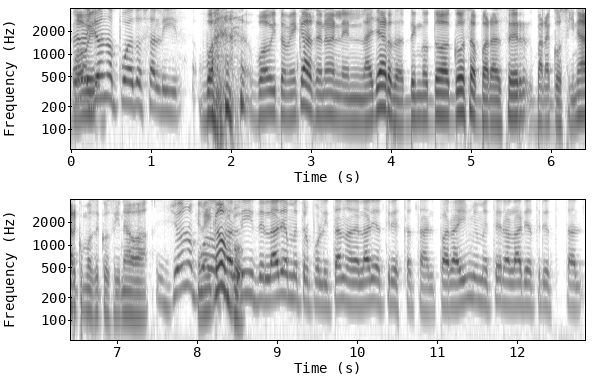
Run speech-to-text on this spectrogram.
Pero yo no puedo salir. vos- has visto mi casa, ¿no? En, en la yarda tengo toda cosa para hacer, para cocinar como se cocinaba. Yo no En el puedo campo. salir del área metropolitana, del área triestatal, para irme a meter al área triestatal,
